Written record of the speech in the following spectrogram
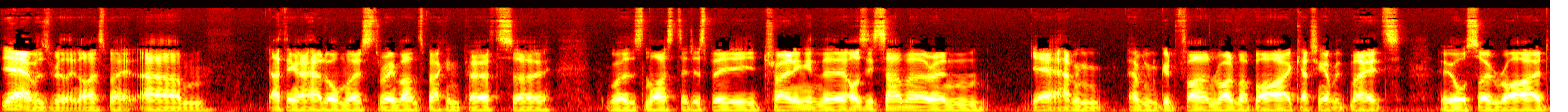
Yeah, it was really nice, mate. Um, I think I had almost three months back in Perth, so it was nice to just be training in the Aussie summer and yeah, having having good fun, riding my bike, catching up with mates who also ride,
